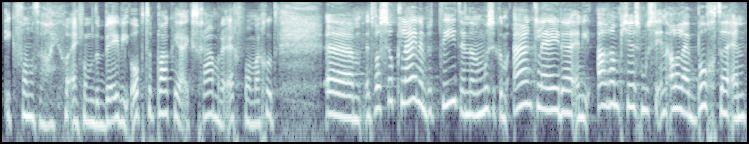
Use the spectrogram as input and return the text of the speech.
ik vond het al heel eng om de baby op te pakken. Ja, ik schaam me er echt voor. Maar goed, Ehm, het was zo klein en petit. En dan moest ik hem aankleden. En die armpjes moesten in allerlei bochten. En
